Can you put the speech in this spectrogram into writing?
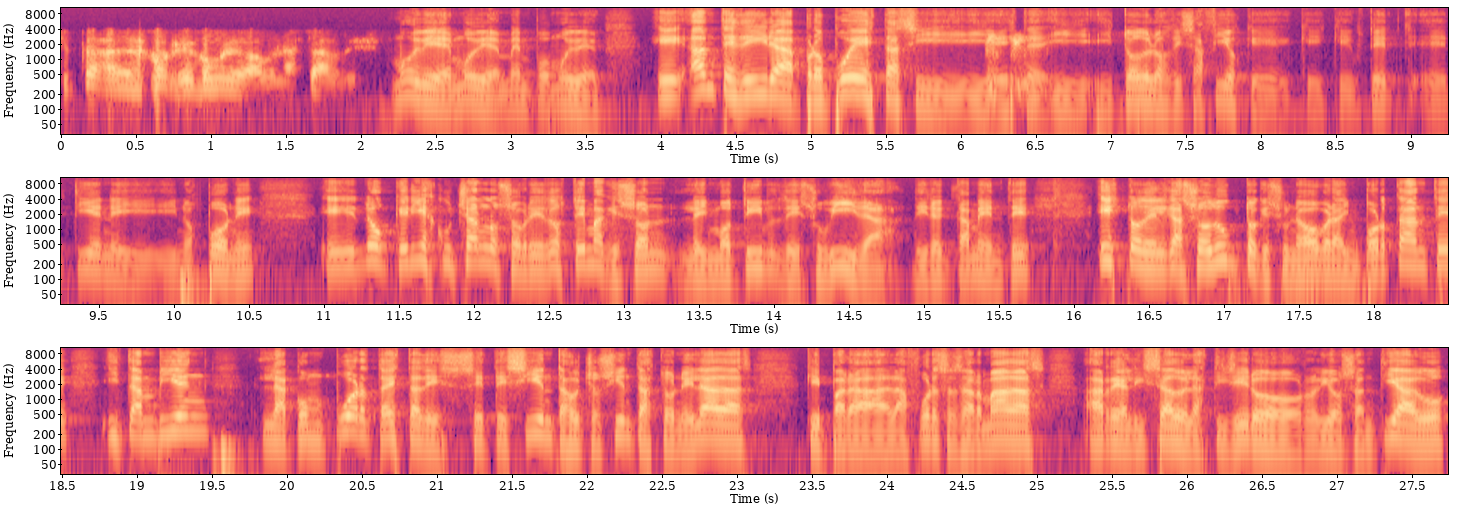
¿Qué tal, Jorge? ¿Cómo le va? Buenas tardes. Muy bien, muy bien, Mempo, muy bien. Eh, antes de ir a propuestas y, este, todos los desafíos que, usted eh, tiene y, nos pone, eh, no, quería escucharlo sobre dos temas que son leitmotiv de su vida directamente. Esto del gasoducto, que es una obra importante, y también la compuerta esta de 700, 800 toneladas que para las Fuerzas Armadas ha realizado el astillero Río Santiago,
